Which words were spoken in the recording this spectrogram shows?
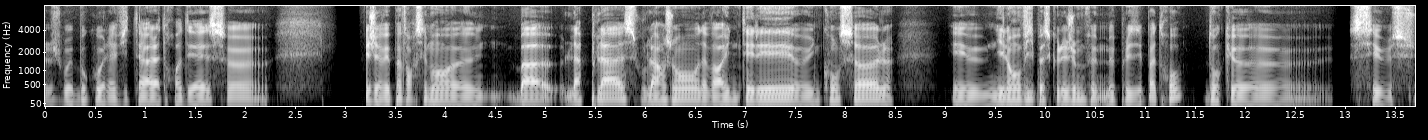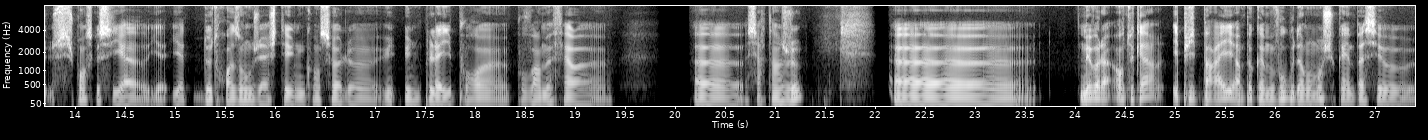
je jouais beaucoup à la Vita, à la 3DS. Et j'avais pas forcément euh, bah, la place ou l'argent d'avoir une télé, euh, une console et euh, ni l'envie parce que les jeux me, me plaisaient pas trop. Donc, je pense que c'est il y a, il y a- il y a 2-3 ans que j'ai acheté une console, une, Play pour pouvoir me faire certains jeux. Mais voilà, en tout cas, et puis pareil, un peu comme vous, au bout d'un moment, je suis quand même passé au,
